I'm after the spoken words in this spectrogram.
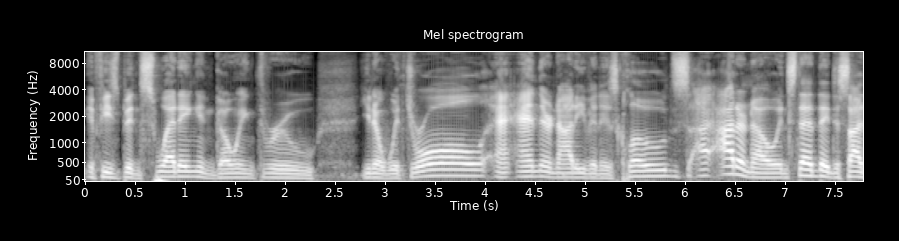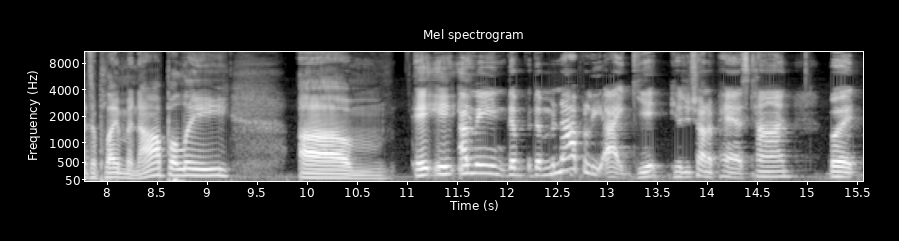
if he's been sweating and going through, you know, withdrawal, and, and they're not even his clothes. I, I don't know. Instead, they decide to play Monopoly. Um, it, it, I mean, the the monopoly I get because you're trying to pass time, but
